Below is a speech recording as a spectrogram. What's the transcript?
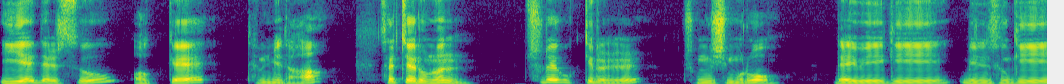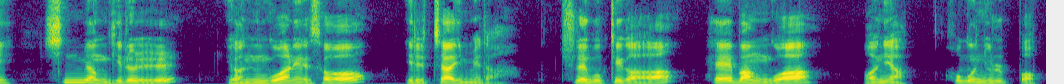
이해될 수 없게 됩니다. 셋째로는 출애굽기를 중심으로 레위기, 민수기, 신명기를 연관해서 일자입니다. 출애굽기가 해방과 언약 혹은 율법,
